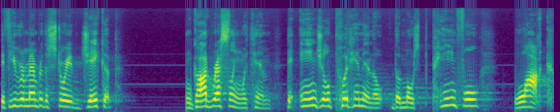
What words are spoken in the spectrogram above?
If you remember the story of Jacob and God wrestling with him, the angel put him in the, the most painful lock.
